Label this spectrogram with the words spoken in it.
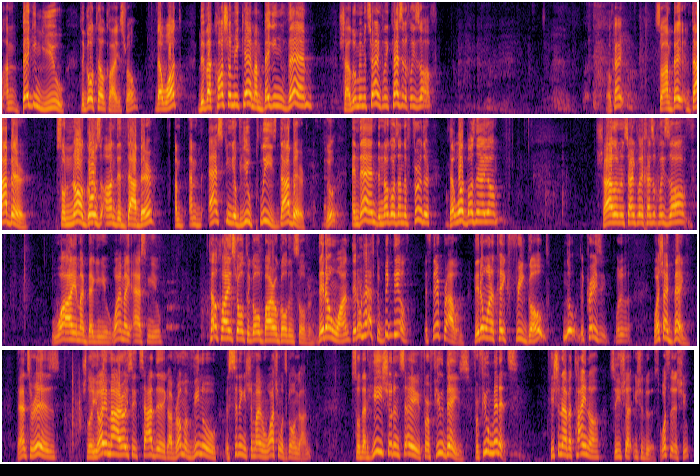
I'm begging you to go tell Klal Yisrael that what? I'm begging them. Shalom. Okay, so I'm begging daber. So no goes on the daber. I'm, I'm asking of you, please daber. And then the no goes on the further. That what Ayom? Shalom and Sarim Chesach Zav. Why am I begging you? Why am I asking you? Tell Klal Yisrael to go borrow gold and silver. They don't want, they don't have to. Big deal. It's their problem. They don't want to take free gold. No, they're crazy. What, why should I beg? The answer is, Avram Avinu is sitting in Shemayim and watching what's going on, so that he shouldn't say for a few days, for a few minutes, he shouldn't have a taina, so you should, you should do this. What's the issue?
